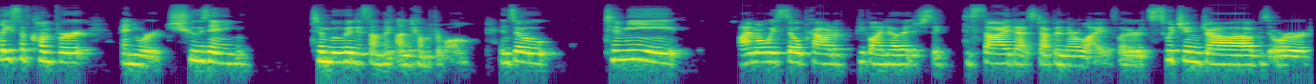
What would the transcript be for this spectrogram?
place of comfort and you are choosing to move into something uncomfortable. And so to me, I'm always so proud of people I know that just like decide that step in their life, whether it's switching jobs or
